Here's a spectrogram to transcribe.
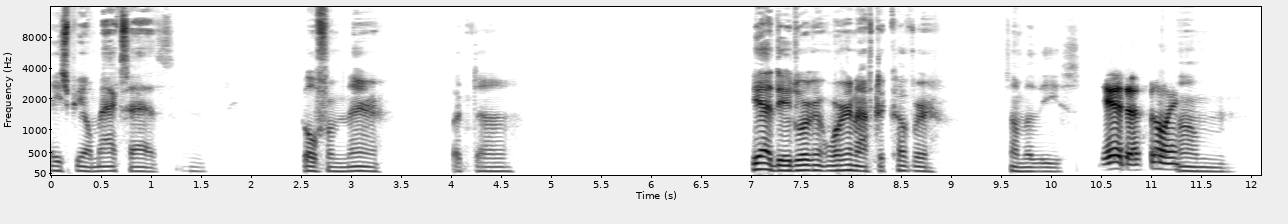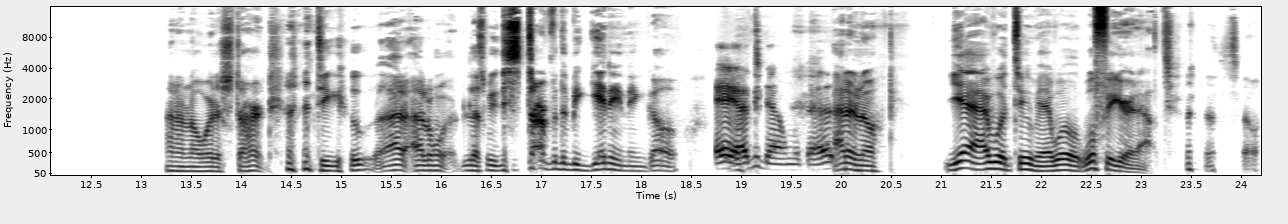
HBO Max has and go from there. But uh, yeah, dude, we're gonna we're gonna have to cover some of these. Yeah, definitely. Um, I don't know where to start. do you? I, I don't. Unless we just start from the beginning and go. hey, I'd be down with that. I don't know. Yeah, I would too, man. We'll we'll figure it out. so,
